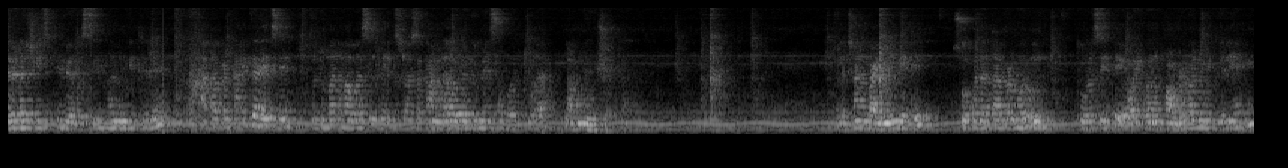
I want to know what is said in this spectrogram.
मोजरेला चीज ते व्यवस्थित घालून घेतलेले. आता आपण काय करायचे? जर तुम्हाला हवं असेल तर एक्स्ट्रा असा कांदा वगैरे तुम्ही असा वर थोडा लावून घेऊ शकता. त्याला छान बाइंडिंग येते. सोबत आता आपण वरून थोडंसं इथे ऑरिगॉनो पावडर घालून घेतलेली आहे.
